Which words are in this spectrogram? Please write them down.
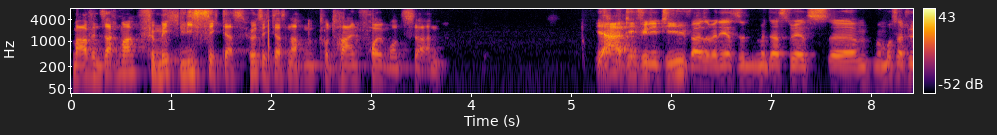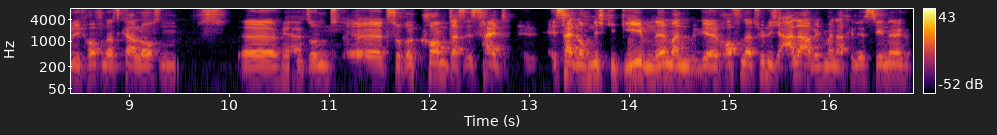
Marvin, sag mal, für mich liest sich das, hört sich das nach einem totalen Vollmonster an. Ja, definitiv. Also wenn jetzt, dass du jetzt, ähm, man muss natürlich hoffen, dass Karl Lawson äh, ja. gesund äh, zurückkommt. Das ist halt, ist halt noch nicht gegeben. Ne? Man, wir hoffen natürlich alle, aber ich meine, Achillessehne,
